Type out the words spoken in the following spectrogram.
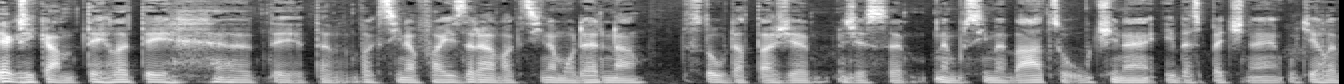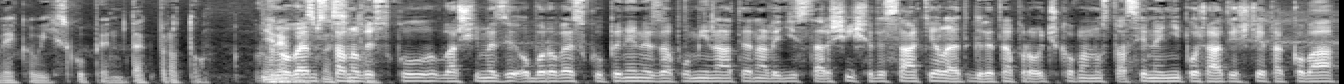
Jak říkám, tyhle ty, ty, ta vakcína Pfizer a vakcína Moderna jsou data, že, že se nemusíme bát, jsou účinné i bezpečné u těchto věkových skupin. Tak proto. V novém stanovisku to... vaší mezioborové skupiny nezapomínáte na lidi starší 60 let, kde ta proočkovanost asi není pořád ještě taková,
